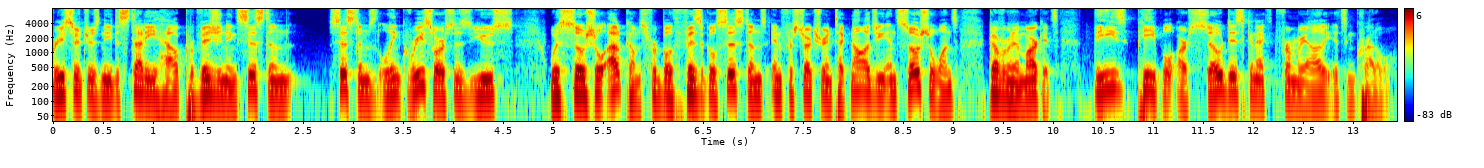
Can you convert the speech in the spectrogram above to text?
Researchers need to study how provisioning system, systems link resources use with social outcomes for both physical systems, infrastructure and technology, and social ones, government and markets. These people are so disconnected from reality, it's incredible.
